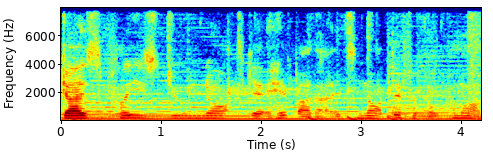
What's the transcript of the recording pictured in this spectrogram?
Guys, please do not get hit by that. It's not difficult. Come on.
